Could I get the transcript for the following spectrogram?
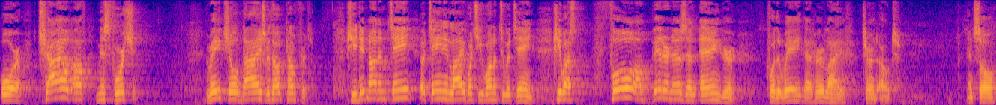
or child of misfortune. Rachel dies without comfort. She did not attain, attain in life what she wanted to attain. She was full of bitterness and anger for the way that her life turned out. And so,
